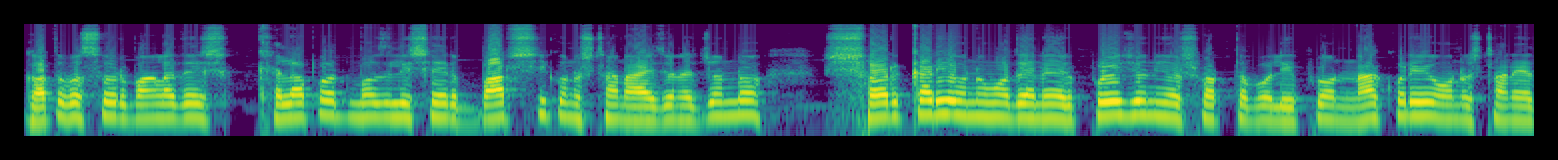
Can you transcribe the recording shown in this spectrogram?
গত বছর বাংলাদেশ খেলাপথ মজলিসের বার্ষিক অনুষ্ঠান আয়োজনের জন্য সরকারি অনুমোদনের প্রয়োজনীয় শর্তাবলী পূরণ না করে অনুষ্ঠানের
